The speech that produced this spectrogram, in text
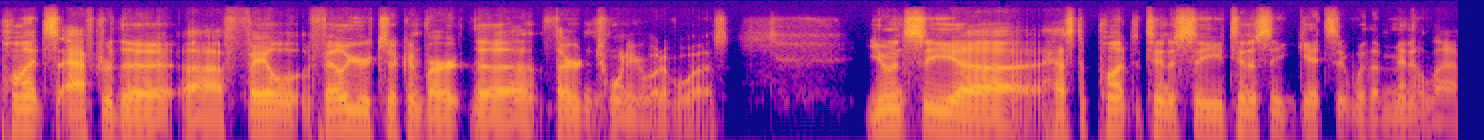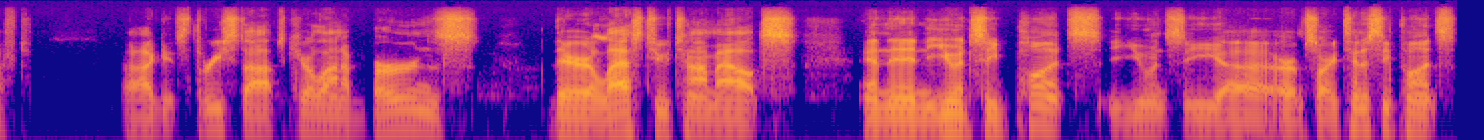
punts after the uh, fail failure to convert the third and twenty or whatever it was. UNC uh, has to punt to Tennessee. Tennessee gets it with a minute left. Uh, gets three stops. Carolina burns their last two timeouts, and then UNC punts. UNC, uh, or I'm sorry, Tennessee punts.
